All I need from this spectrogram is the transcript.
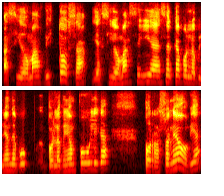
ha sido más vistosa y ha sido más seguida de cerca por la opinión, de, por la opinión pública, por razones obvias,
